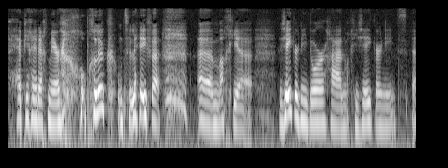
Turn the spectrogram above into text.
heb je geen recht meer op geluk om te leven? Uh, mag je zeker niet doorgaan? Mag je zeker niet uh,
